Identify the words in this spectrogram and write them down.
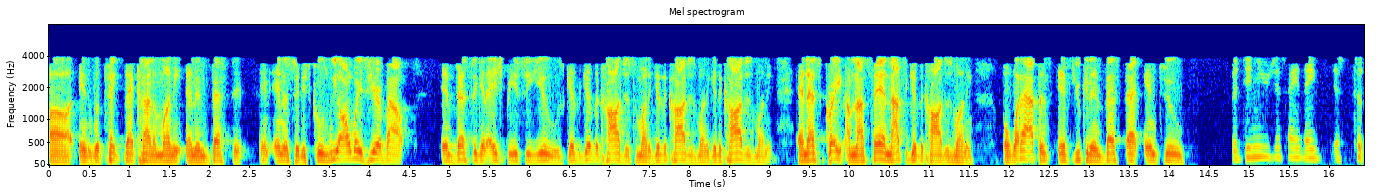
uh, and would take that kind of money and invest it in inner city schools. We always hear about investing in HBCUs, give give the colleges money, give the colleges money, give the colleges money, and that's great. I'm not saying not to give the colleges money, but what happens if you can invest that into But didn't you just say they just took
